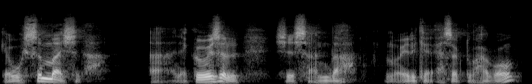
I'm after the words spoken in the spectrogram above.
결국 쓴맛이다. 아, 네, 그것을 실수한다. 뭐 이렇게 해석도 하고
